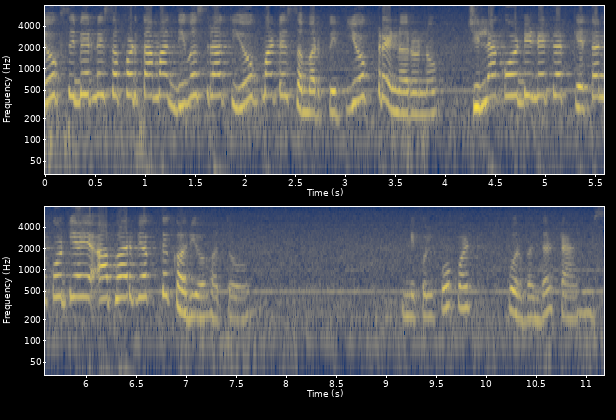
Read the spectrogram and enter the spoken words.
યોગ શિબિરની સફળતામાં દિવસ રાત યોગ માટે સમર્પિત યોગ ટ્રેનરોનો જિલ્લા કોઓર્ડિનેટર કેતન કોટિયાએ આભાર વ્યક્ત કર્યો હતો. નિકુલ પોપટ, પોરબંદર ટાઈમ્સ.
